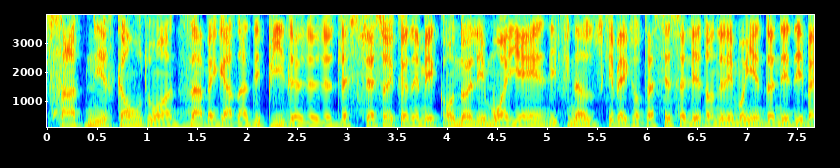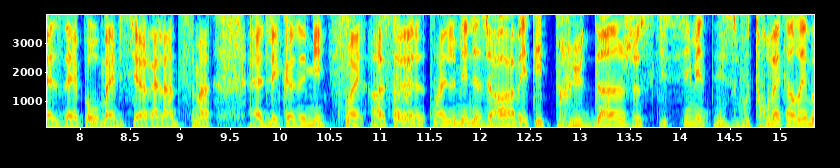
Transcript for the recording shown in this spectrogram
sans tenir compte ou en disant, ben garde, en dépit de, de, de, la situation économique, on a les moyens, les finances du Québec sont assez solides, on a les moyens de donner des baisses d'impôts, même s'il y a un ralentissement euh, de l'économie. Oui, parce que le ministre Gérard avait été prudent jusqu'ici, mais il vous trouvait quand même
